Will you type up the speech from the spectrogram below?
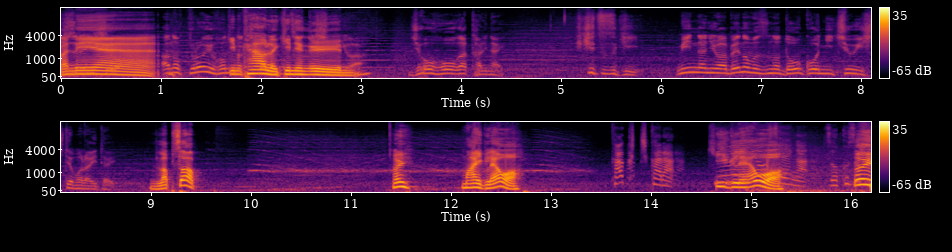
วันนี้กินข้าวหรือกินอย่างอื่นรับทราบเฮ้ย มาอีกแล้วเหรอ อีกแล้วเหรอ เฮ้ย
